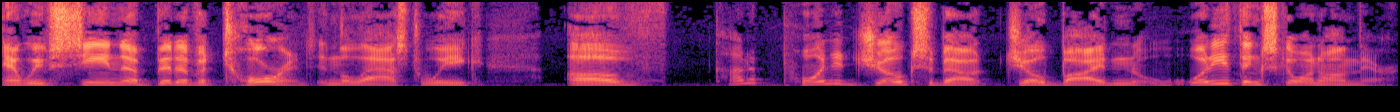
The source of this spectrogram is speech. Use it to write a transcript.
And we've seen a bit of a torrent in the last week of kind of pointed jokes about Joe Biden. What do you think's going on there?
